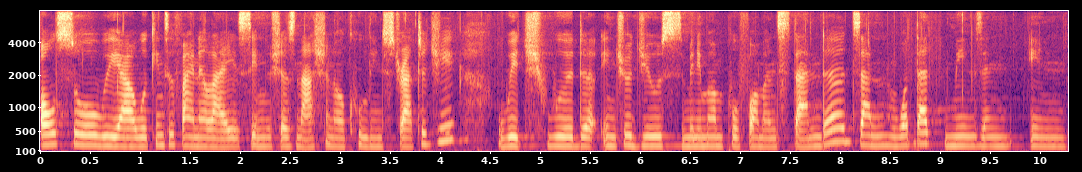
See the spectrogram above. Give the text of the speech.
also we are working to finalize St. Lucia's national cooling strategy which would introduce minimum performance standards and what that means in, in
